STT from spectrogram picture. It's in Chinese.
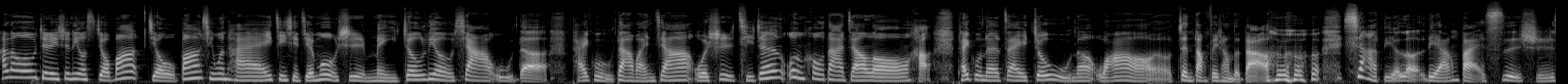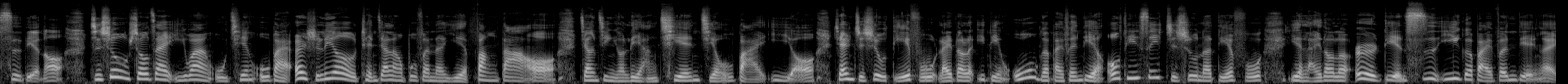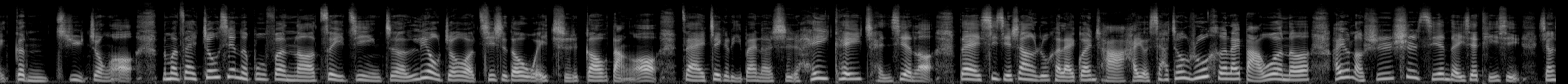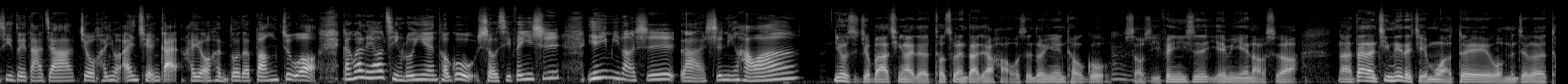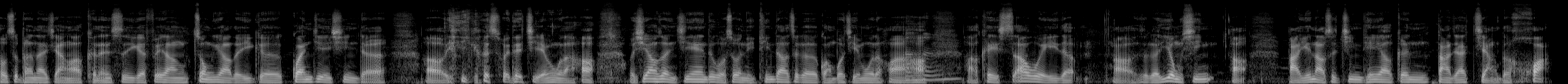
Hello，这里是 News 九八九八新闻台，精选节目是每周六下午的台股大玩家，我是奇珍，问候大家喽。好，台股呢在周五呢，哇哦，震荡非常的大，下跌了两百四十四点哦，指数收在一万五千五百二十六，成交量部分呢也放大哦，将近有两千九百亿哦，加权指数跌幅来到了一点五五个百分点，OTC 指数呢跌幅也来到了二点四。四一个百分点，哎，更聚重哦。那么在周线的部分呢，最近这六周哦，其实都维持高档哦。在这个礼拜呢，是黑 K 呈现了。在细节上如何来观察，还有下周如何来把握呢？还有老师事先的一些提醒，相信对大家就很有安全感，还有很多的帮助哦。赶快来邀请罗英元投顾首席分析师严一鸣老师，老师您好啊。News 九八，亲爱的投资人，大家好，我是轮源投顾首席分析师严明严老师啊。那当然，今天的节目啊，对我们这个投资朋友来讲啊，可能是一个非常重要的一个关键性的哦 一个所谓的节目了哈。我希望说，你今天如果说你听到这个广播节目的话哈，啊，可以稍微的啊这个用心啊，把严老师今天要跟大家讲的话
